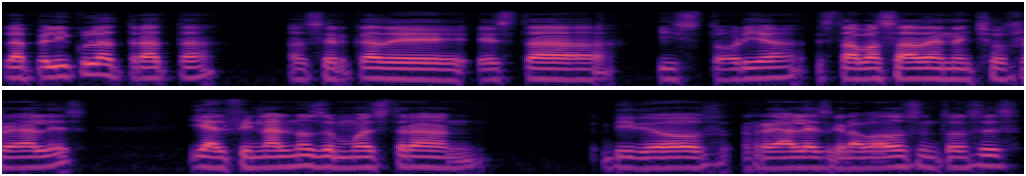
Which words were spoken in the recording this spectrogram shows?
la película trata acerca de esta historia, está basada en hechos reales y al final nos demuestran videos reales grabados, entonces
